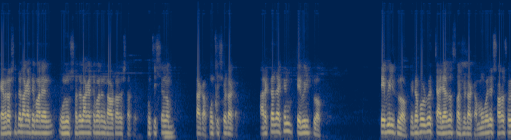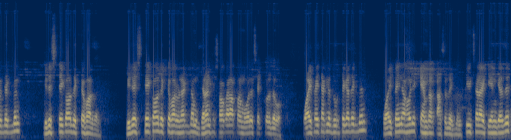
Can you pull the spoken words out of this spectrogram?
ক্যামেরার সাথে লাগাতে পারেন, অনুর সাথে লাগাতে পারেন রাউটারের সাথে। পঁচিশশো টাকা পঁচিশশো টাকা। আরেকটা দেখেন টেবিল ক্লক টেবিল ক্লক এটা পড়বে চার হাজার ছয়শো টাকা। মোবাইলে সরাসরি দেখবেন, বিদেশ থেকেও দেখতে পারবেন। বিদেশ থেকেও দেখতে পারবেন, একদম গ্যারান্টি সহকারে আপনার মোবাইলে সেট করে দেবো। ওয়াইফাই থাকলে দূর থেকে দেখবেন ওয়াইফাই না হলে ক্যামেরার কাছে দেখবেন। ফিউচার আইটিএন গ্যাজেট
